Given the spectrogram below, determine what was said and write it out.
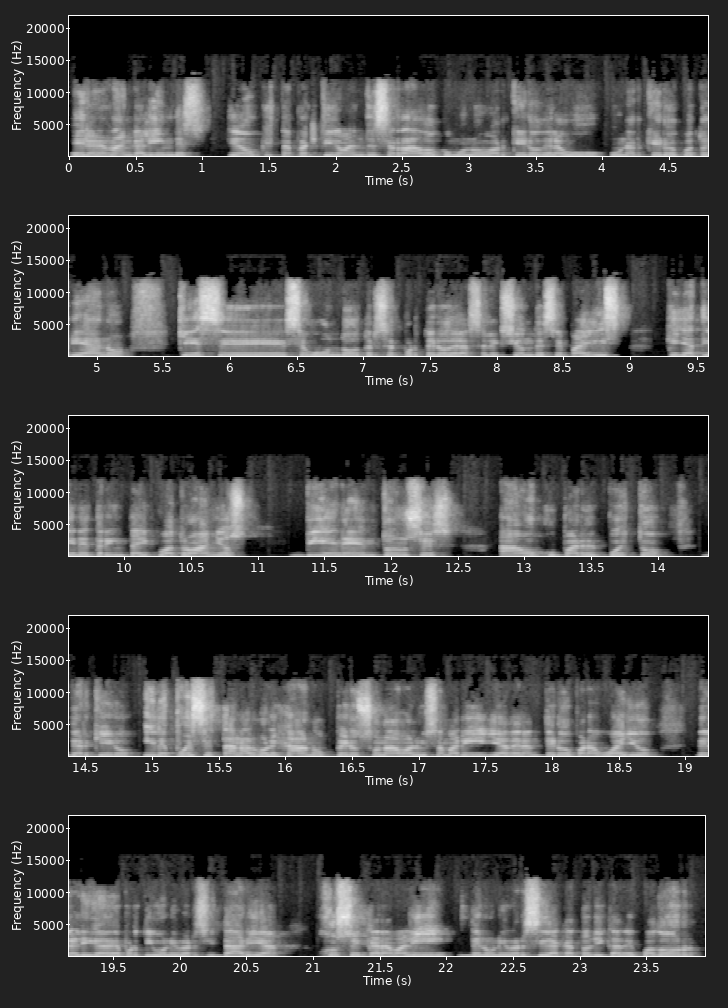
Era Hernán Galíndez, que está prácticamente cerrado como nuevo arquero de la U, un arquero ecuatoriano, que es eh, segundo o tercer portero de la selección de ese país, que ya tiene 34 años, viene entonces a ocupar el puesto de arquero. Y después están algo lejanos, pero sonaba Luis Amarilla, delantero paraguayo de la Liga Deportiva Universitaria, José Carabalí de la Universidad Católica de Ecuador,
